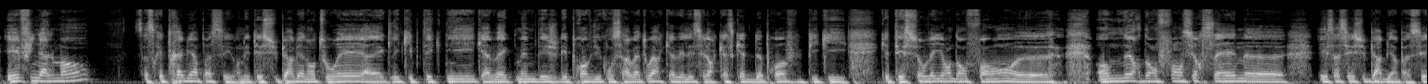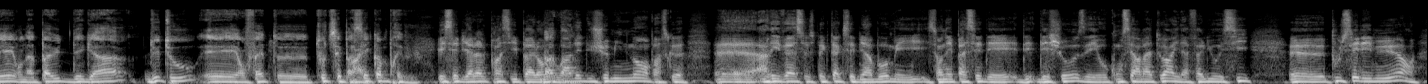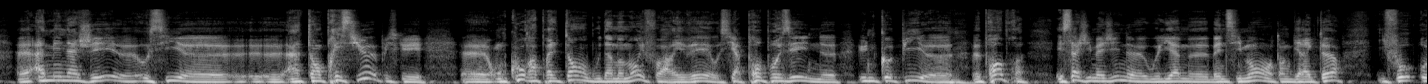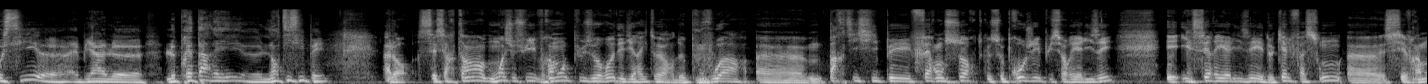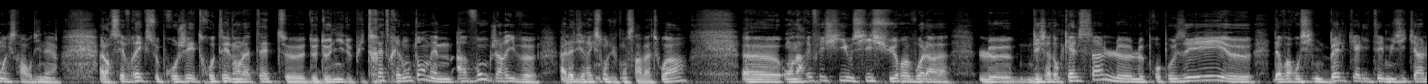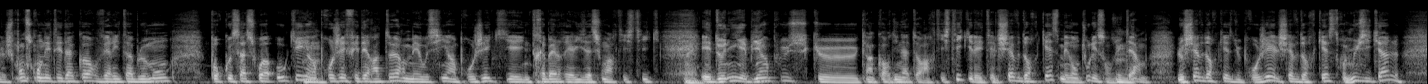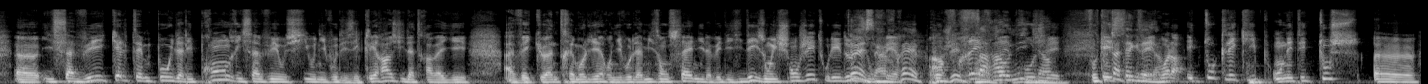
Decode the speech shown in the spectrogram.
Et finalement, ça serait très bien passé. On était super bien entourés avec l'équipe technique, avec même des, des, profs du conservatoire qui avaient laissé leur casquette de prof, puis qui, qui étaient surveillants d'enfants, euh, emmeneurs d'enfants sur scène, euh, et ça s'est super bien passé. On n'a pas eu de dégâts du tout, et en fait, euh, tout s'est passé comme prévu. Et c'est bien là le principal. On bah va parler du cheminement parce que euh, arriver à ce spectacle, c'est bien beau, mais il s'en est passé des, des, des, choses, et au conservatoire, il a fallu aussi euh, pousser les murs, aménager aussi euh, un temps précieux puisque euh, on court après le temps. Au bout d'un moment, il faut arriver aussi à proposer une une copie euh, propre. Et ça, j'imagine, William Ben Simon, en tant que directeur, il faut aussi eh bien le le préparer, l'anticiper. Alors c'est certain. Moi, je suis vraiment le plus heureux des directeurs de pouvoir participer, faire en sorte que ce projet puisse se réaliser. Et il s'est réalisé. Et de quelle façon C'est vraiment extraordinaire. Alors c'est vrai que ce projet est trotté dans la tête de Denis depuis très très longtemps, même avant que j'arrive à la direction du conservatoire. Euh, on a réfléchi aussi sur euh, voilà le déjà dans quelle salle le, proposer, euh, d'avoir aussi une belle qualité musicale. Je pense qu'on était d'accord véritablement pour que ça soit ok un mmh. projet fédérateur, mais aussi un projet qui ait une très belle réalisation artistique. Et Denis est bien plus que qu'un coordinateur artistique. Il a été le chef d'orchestre, mais dans tous les sens du mmh. terme. Le chef d'orchestre du projet et le chef d'orchestre musical. Euh, il savait quel tempo il allait prendre. Il savait aussi au niveau des éclairages. Il a travaillé avec Anne Trémolière au niveau de la mise en scène, il avait des idées, ils ont échangé tous les deux. c'est un vrai projet pharaonique. Hein. Faut tout intégrer. Hein. Voilà, et toute l'équipe, on était tous euh,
